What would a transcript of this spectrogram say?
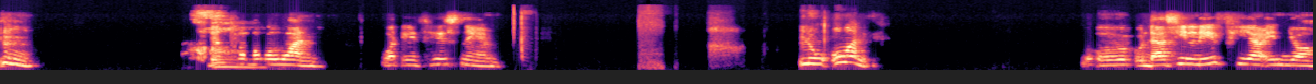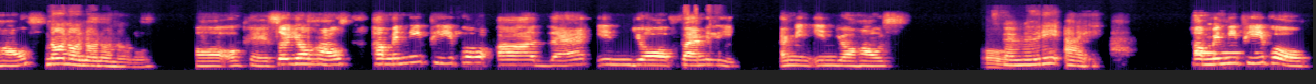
the tall one. What is his name? ลุงอ้วน Uh, does he live here in your house? no no no no no no Oh, okay. So your house, how many people are there in your family? I mean, in your house? oh, family I How many people?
